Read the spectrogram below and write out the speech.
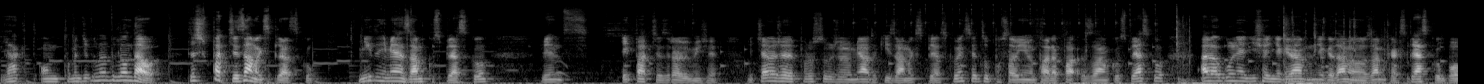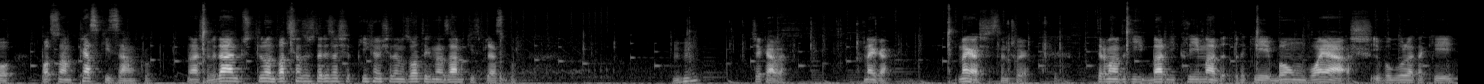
Jak on to będzie wyglądało. Też patrzcie, zamek z piasku. Nigdy nie miałem zamku z piasku, więc. I patrzcie, zrobił mi się. I chciałem, żeby po prostu, żebym miał taki zamek z piasku, więc ja tu postawimy parę pa zamków z piasku, ale ogólnie dzisiaj nie, gra nie gadamy o zamkach z piasku, bo po co nam piaski z zamku? No właśnie, wydałem przed chwilą 2457 zł na zamki z piasku. Mhm. Ciekawe. Mega. Mega się z tym czuję. Teraz mam taki bardziej klimat, taki bon voyage i w ogóle taki...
